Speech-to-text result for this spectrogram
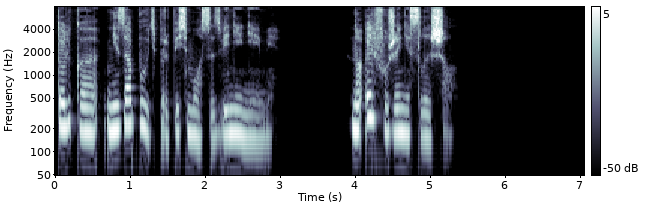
«Только не забудь про письмо с извинениями». Но эльф уже не слышал.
